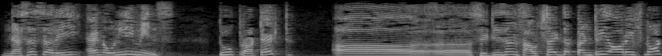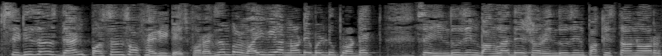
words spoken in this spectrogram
necessary and only means to protect uh, uh, citizens outside the country, or if not citizens, then persons of heritage. For example, why we are not able to protect, say, Hindus in Bangladesh or Hindus in Pakistan or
